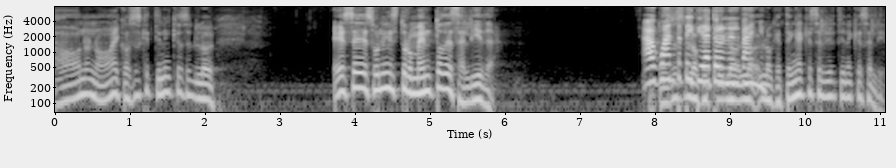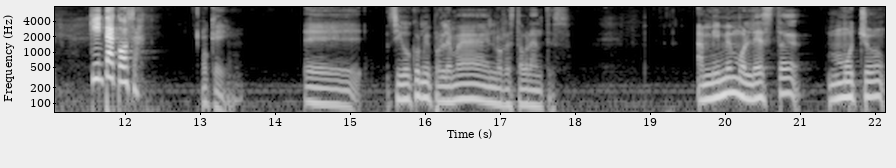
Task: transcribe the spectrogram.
No, no, no. Hay cosas que tienen que ser. lo- Ese es un instrumento de salida. Aguántate Entonces, y que tíratelo te- en el lo- baño. Lo, que tenga que salir, tiene que salir. Quinta cosa. Ok. Eh, sigo con mi problema en los restaurantes. A mí me molesta mucho,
